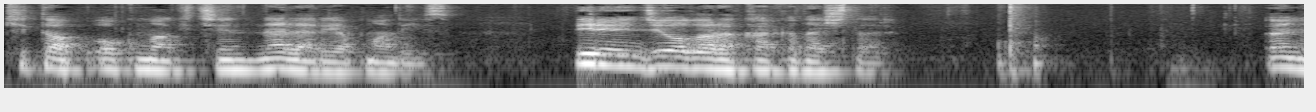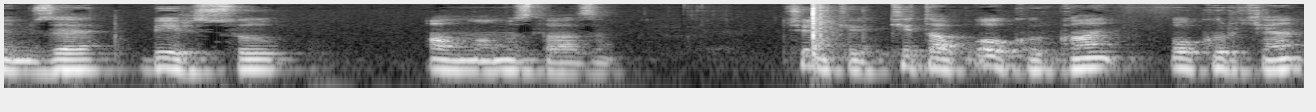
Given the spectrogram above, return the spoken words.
kitap okumak için neler yapmalıyız? Birinci olarak arkadaşlar önümüze bir su almamız lazım. Çünkü kitap okurken okurken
